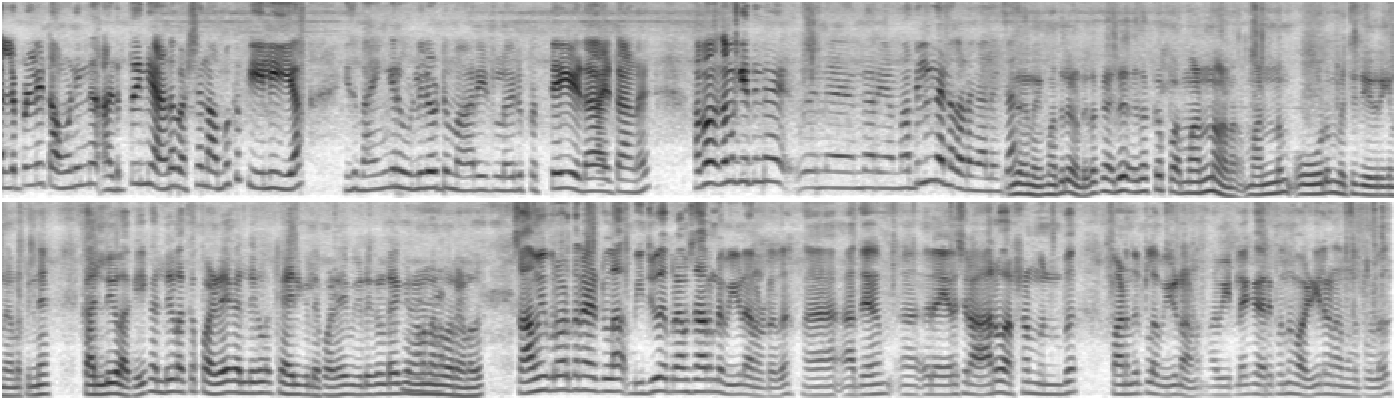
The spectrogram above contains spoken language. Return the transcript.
മല്ലപ്പള്ളി ടൗണിന് അടുത്ത് തന്നെയാണ്. പക്ഷെ നമുക്ക് ഫീൽ ചെയ്യുക ഇത് ഭയങ്കര ഉള്ളിലോട്ട് മാറിയിട്ടുള്ള ഒരു പ്രത്യേക ഇടമായിട്ടാണ് അപ്പോൾ നമുക്ക് ഇതിന്റെ പിന്നെ എന്താ പറയാ മതിലും തന്നെ തുടങ്ങാലോ വെച്ചാൽ ഇതാണ് മതിലുണ്ട്. ഇതൊക്കെ ഇത് ഇതൊക്കെ മണ്ണാണ്. മണ്ണും ഓടും വെച്ച് ചെയ്തിരിക്കുന്നതാണ്. പിന്നെ കല്ലുകളൊക്കെ. ഈ കല്ലുകളൊക്കെ പഴയ കല്ലുകളൊക്കെ ആയിരിക്കില്ലേ? പഴയ വീടുകളുടെയൊക്കെ ആണെന്നാണ് പറയുന്നത് സാമൂഹ്യ പ്രവർത്തനമായിട്ടുള്ള ബിജു എബ്രാം സാറിന്റെ വീടാണ് കേട്ടത് അദ്ദേഹം ഒരു ഏകദേശം ഒരു ആറു വർഷം മുൻപ് പണിതിട്ടുള്ള വീടാണ്. ആ വീട്ടിലേക്ക് കയറിപ്പോകുന്ന വഴിയിലാണ് നമ്മളിപ്പോൾ ഉള്ളത്.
